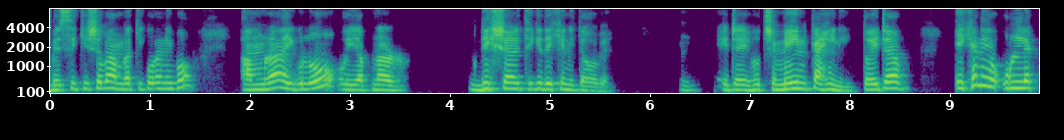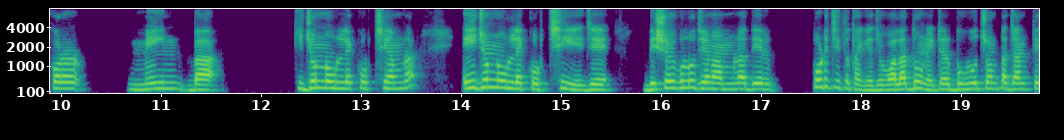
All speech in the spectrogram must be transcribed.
বেসিক হিসেবে আমরা কি করে নিব? আমরা এগুলো ওই আপনার ডিকশনারি থেকে দেখে নিতে হবে। এটাই হচ্ছে মেইন কাহিনী। তো এটা এখানে উল্লেখ করার মেইন বা কি জন্য উল্লেখ করছি আমরা? এই জন্য উল্লেখ করছি যে বিষয়গুলো যেন আমাদের পরিচিত থাকে, যে ওয়ালাদুন এটার বহুবচনটা জানতে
